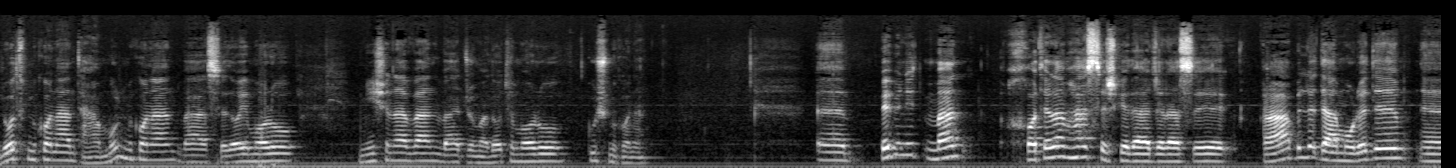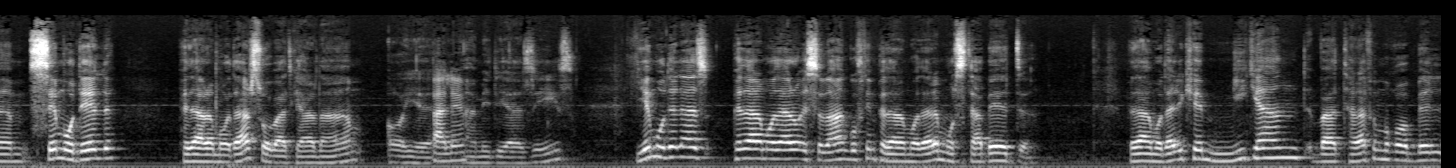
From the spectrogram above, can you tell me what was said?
لطف می‌کنن تحمل می‌کنن و صدای ما رو میشنون و جملات ما رو گوش می‌کنن. ببینید من خاطرم هستش که در جلسه قبل در مورد سه مدل پدر و مادر صحبت کردم آیه بله. حمیدی عزیز. یه مدل از پدر و مادر رو اصطلاحا گفتیم پدر و مادر مستبد. پدر مادری که میگند و طرف مقابل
